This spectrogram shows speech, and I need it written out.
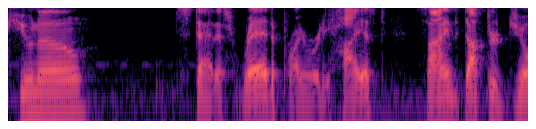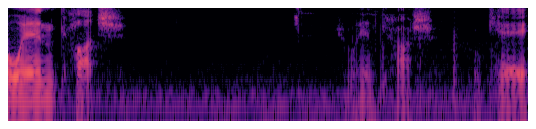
Cuno. Status red. Priority highest. Signed Dr. Joanne Koch. Joanne Koch. Okay.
